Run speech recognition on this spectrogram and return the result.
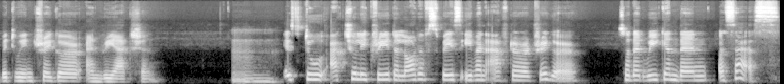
between trigger and reaction. Mm. Is to actually create a lot of space even after a trigger so that we can then assess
